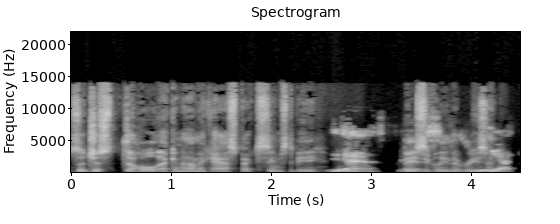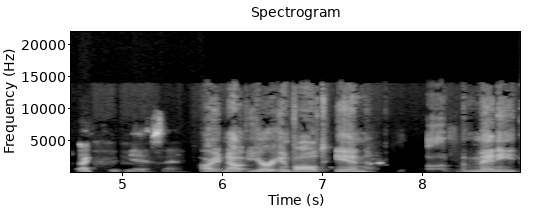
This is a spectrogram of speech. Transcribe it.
So just the whole economic aspect seems to be yes, basically yes, the reason. Yeah, yes. All right. Now you're involved in uh, many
